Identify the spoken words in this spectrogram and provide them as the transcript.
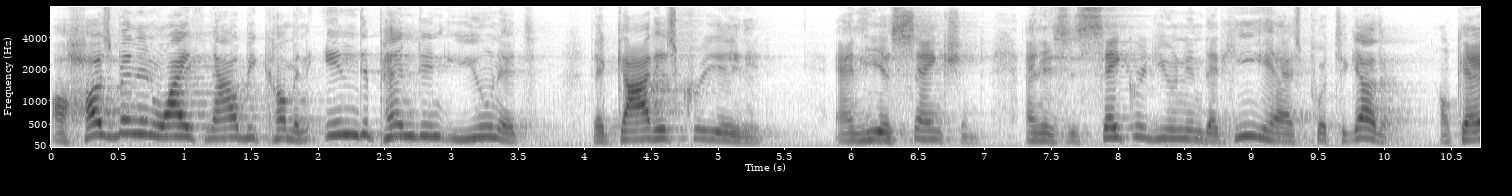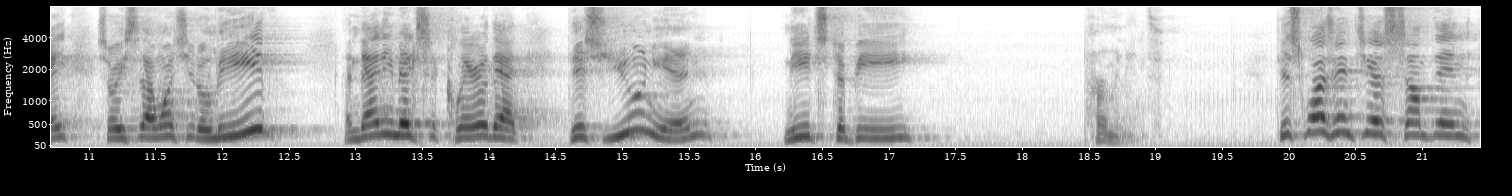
A husband and wife now become an independent unit that God has created and He has sanctioned, and it's a sacred union that He has put together. Okay? So He says, I want you to leave. And then He makes it clear that this union needs to be permanent. This wasn't just something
